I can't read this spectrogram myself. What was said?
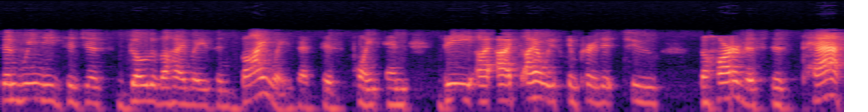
then we need to just go to the highways and byways at this point and be. I, I, I always compared it to the harvest is past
